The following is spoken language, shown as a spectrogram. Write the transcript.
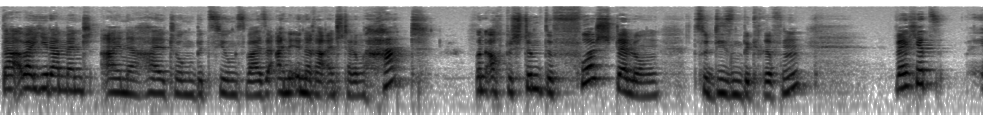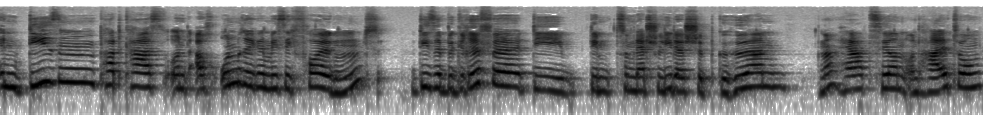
Da aber jeder Mensch eine Haltung bzw. eine innere Einstellung hat, und auch bestimmte Vorstellungen zu diesen Begriffen, werde ich jetzt in diesem Podcast und auch unregelmäßig folgend diese Begriffe, die dem, zum Natural Leadership gehören, ne, Herz, Hirn und Haltung,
